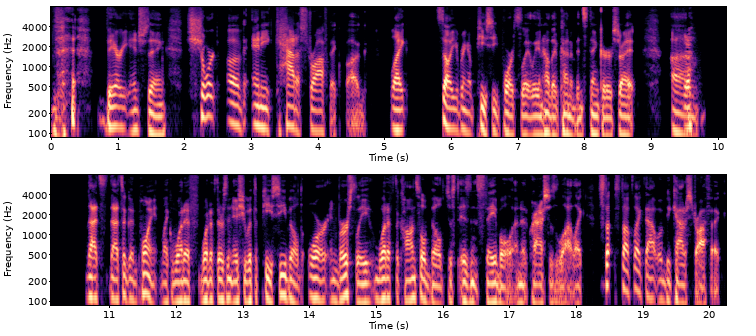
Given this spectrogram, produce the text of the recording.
very interesting. Short of any catastrophic bug, like so you bring up PC ports lately and how they've kind of been stinkers, right? Um, Yeah. That's that's a good point. Like, what if what if there's an issue with the PC build, or inversely, what if the console build just isn't stable and it crashes a lot? Like st- stuff like that would be catastrophic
